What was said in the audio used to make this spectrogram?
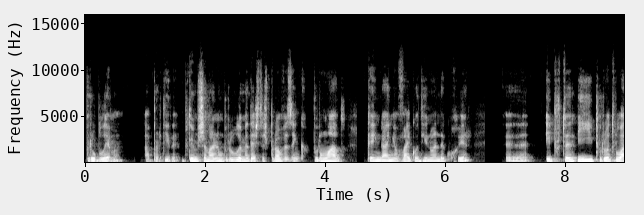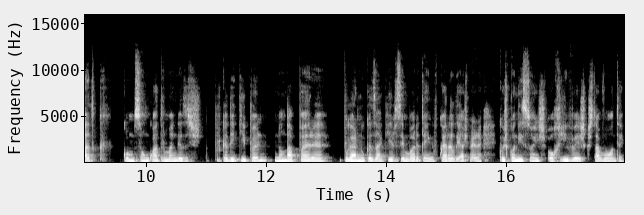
problema à partida. Podemos chamar-lhe um problema destas provas em que, por um lado, quem ganha vai continuando a correr uh, e, portanto, e, por outro lado, que como são quatro mangas por cada equipa, não dá para pegar no casaco e ir-se embora, tenho que ficar ali à espera com as condições horríveis que estavam ontem.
